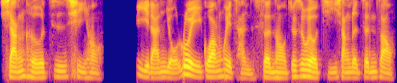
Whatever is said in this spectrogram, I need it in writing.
祥和之气哈，必然有瑞光会产生哦，就是会有吉祥的征兆。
